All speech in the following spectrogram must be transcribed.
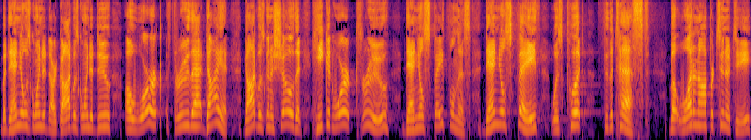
But Daniel was going to, or God was going to do a work through that diet. God was going to show that he could work through Daniel's faithfulness. Daniel's faith was put through the test. But what an opportunity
